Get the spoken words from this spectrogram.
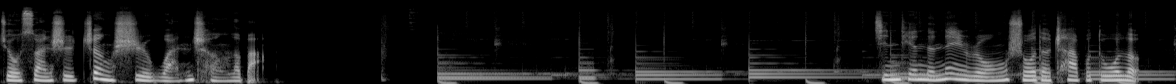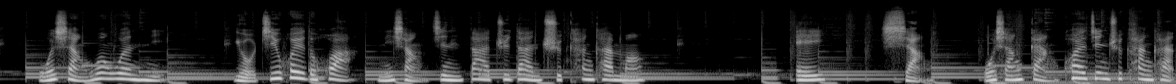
就算是正式完成了吧。今天的内容说的差不多了，我想问问你。有机会的话，你想进大巨蛋去看看吗？A. 想，我想赶快进去看看。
